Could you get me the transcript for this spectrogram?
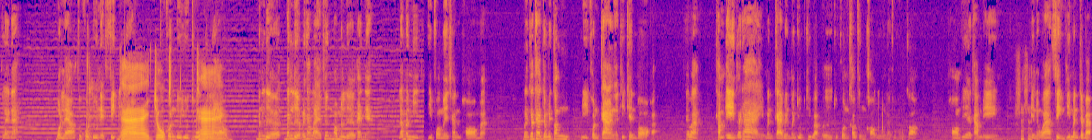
อะไรนะ หมดแล้วทุกคนดู Netflix หมดใช่แล้วจุทุกกคนดู YouTube ใช่หมดแล้ว มันเหลือมันเหลือไม่เท่าไหร่ ซึ่งพอมันเหลือแค่เนี้ย แล้วมันมี information พร้อมอะ มันก็แทบจะไม่ต้องมีคนกลางอะที่เคนบอกอะ ใช่ป่ะทำเองก็ได้ มันกลายเป็นบรรยุคที่แบบเออทุกคนเข้าถึงข้อมูลแล้ว ทุกคนก็พร้อมที่จะทำเองเห็นแต่ว่าสิ่งที่มันจะแบบ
